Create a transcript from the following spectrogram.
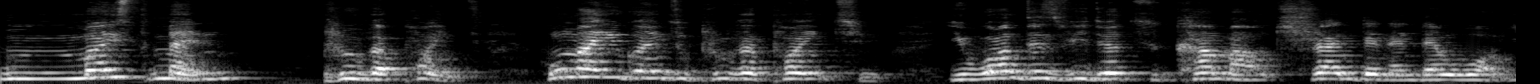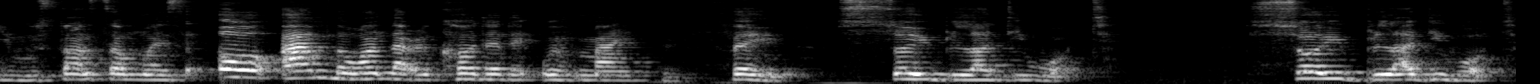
most men prove a point? Whom are you going to prove a point to? You want this video to come out trending and then what? You will stand somewhere and say, oh, I'm the one that recorded it with my phone. So bloody what? So bloody what?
